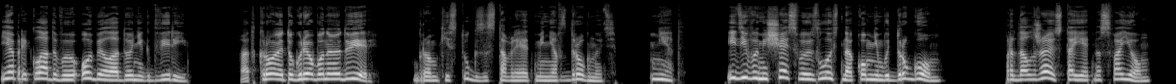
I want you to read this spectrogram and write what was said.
Я прикладываю обе ладони к двери. «Открой эту грёбаную дверь!» Громкий стук заставляет меня вздрогнуть. «Нет, иди вымещай свою злость на ком-нибудь другом». Продолжаю стоять на своем,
